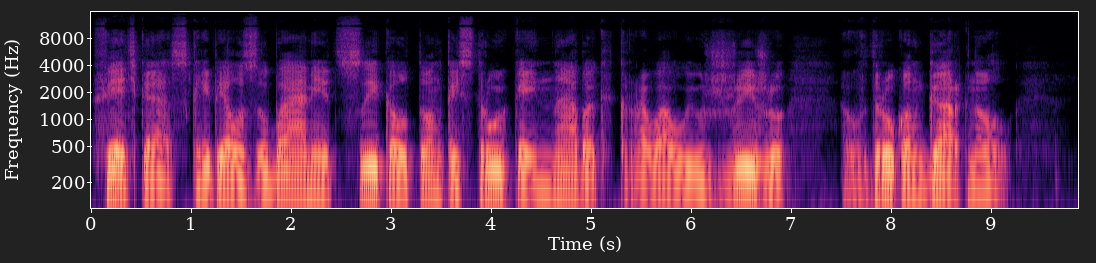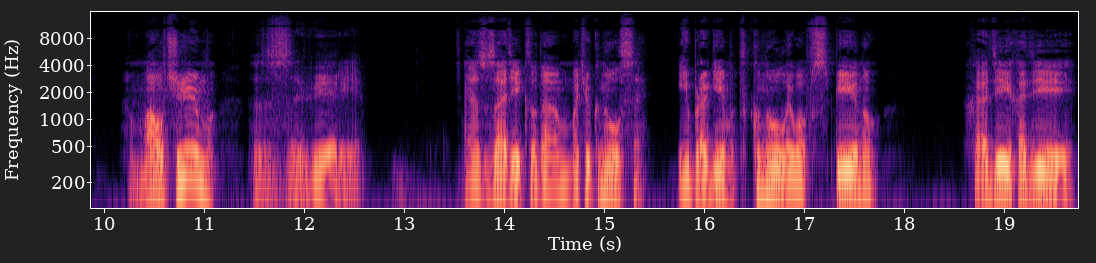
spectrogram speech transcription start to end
Федька скрипел зубами, цикл тонкой струйкой на бок кровавую жижу. Вдруг он гаркнул. «Молчим, звери!» Сзади кто-то матюкнулся. Ибрагим ткнул его в спину. «Ходи, ходи!»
